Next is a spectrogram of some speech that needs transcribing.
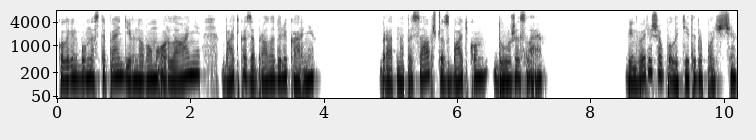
Коли він був на стипендії в Новому Орлеані, батька забрали до лікарні. Брат написав, що з батьком дуже зле. Він вирішив полетіти до Польщі.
